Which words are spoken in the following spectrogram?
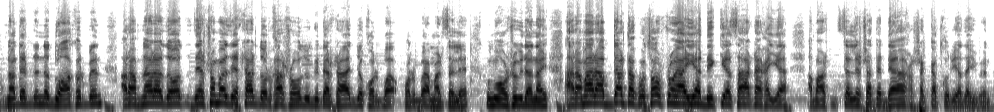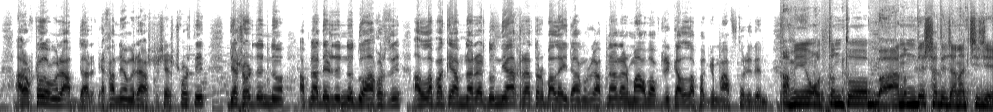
আপনাদের জন্য দোয়া করবেন। আর আপনারা যে সময় দেখার দরকার, সহযোগিতা, সাহায্য করবা, করবে আমার ছেলে, কোনো অসুবিধা নাই। আর আমার আবদার থাকব, সবসময় আইয়া দেখিয়া, চাটা খাইয়া, আমার ছেলের সাথে দেখা সাক্ষাৎ করিয়া যাইবেন। আর আমার আবদার, এখানে আমরা শেষ করছি। দেশের জন্য, আপনাদের জন্য দোয়া করছি। আল্লাহ পাকে আপনারা দুনিয়া আখরাতর বালাই দান। আপনার মা বাপকে আল্লাহ পাকে মাফ করে দেন। আমি অত্যন্ত আনন্দের সাথে জানাচ্ছি যে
